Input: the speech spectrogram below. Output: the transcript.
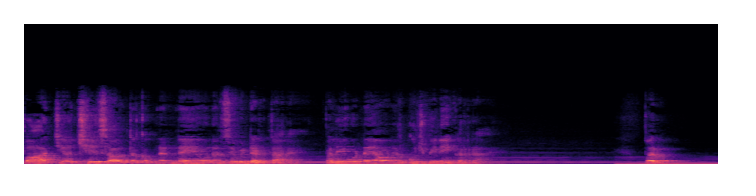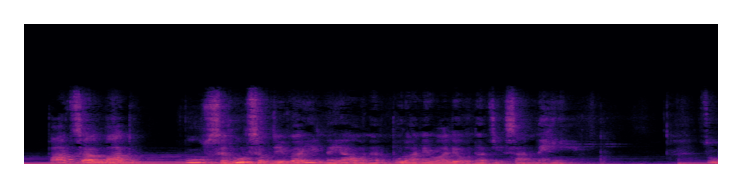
पाँच या छह साल तक अपने नए ओनर से भी डरता रहे। भले ही वो नया ओनर कुछ भी नहीं कर रहा है। पर पाँच साल बाद वो ज़रूर समझेगा, ये नया ओनर पुराने वाले ओनर जैसा नहीं है। सो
